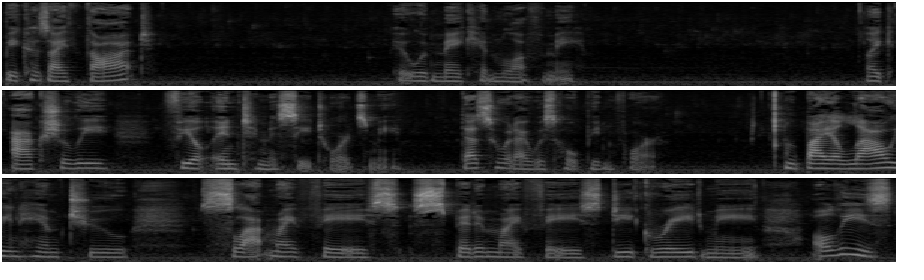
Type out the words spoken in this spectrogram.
because I thought it would make him love me. Like, actually feel intimacy towards me. That's what I was hoping for. By allowing him to slap my face, spit in my face, degrade me, all these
